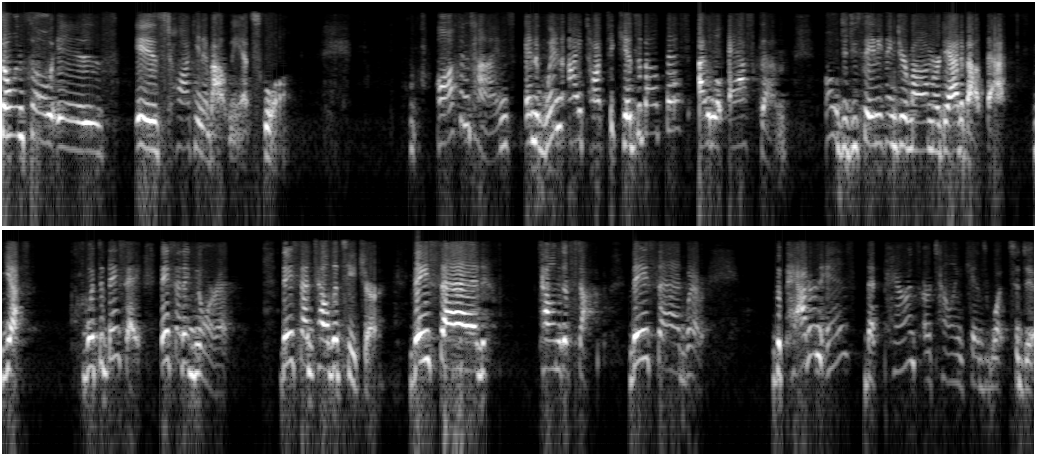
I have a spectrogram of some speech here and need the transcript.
so and so is is talking about me at school. Oftentimes, and when I talk to kids about this, I will ask them, "Oh, did you say anything to your mom or dad about that?" Yes. What did they say? They said ignore it. They said tell the teacher. They said tell them to stop. They said whatever. The pattern is that parents are telling kids what to do.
